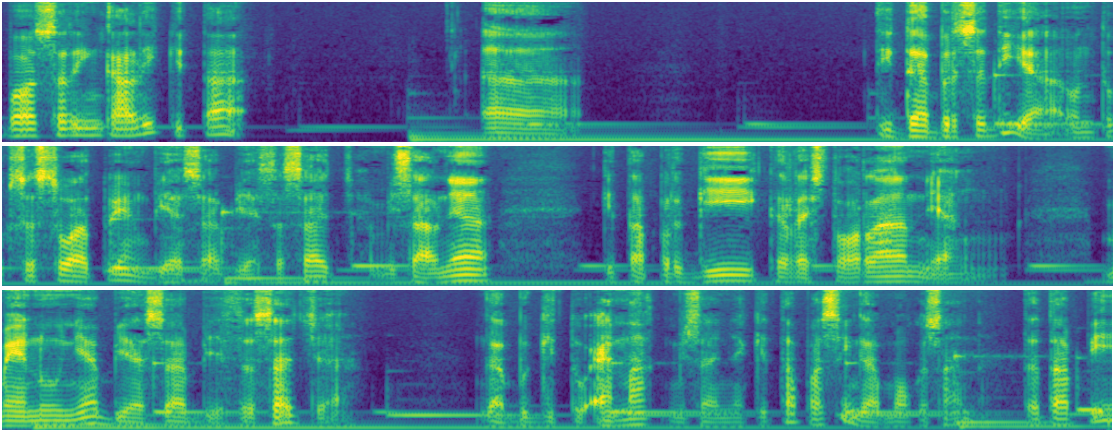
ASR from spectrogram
bahwa sering kali kita uh, tidak bersedia untuk sesuatu yang biasa-biasa saja. Misalnya kita pergi ke restoran yang menunya biasa-biasa saja, nggak begitu enak misalnya, kita pasti nggak mau ke sana. Tetapi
